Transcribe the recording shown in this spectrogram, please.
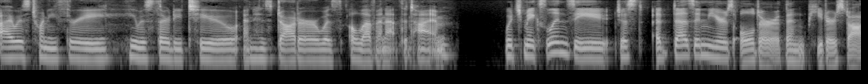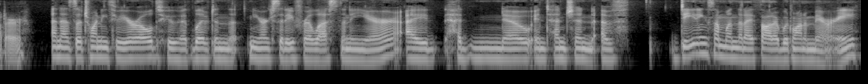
I was 23, he was 32, and his daughter was 11 at the time. which makes Lindsay just a dozen years older than Peter's daughter. And as a 23 year old who had lived in New York City for less than a year, I had no intention of dating someone that I thought I would want to marry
